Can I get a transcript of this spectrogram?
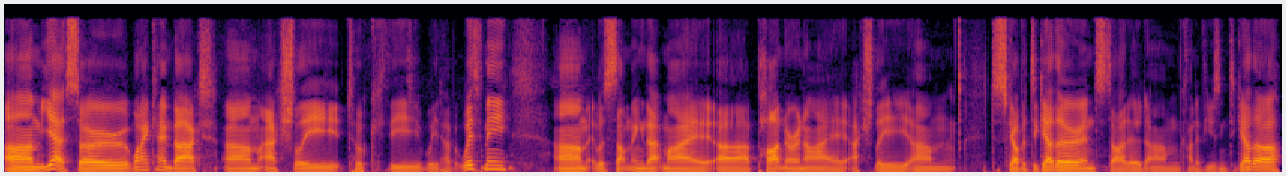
Um, yeah, so when I came back, um, I actually took the weed habit with me. Um, it was something that my uh, partner and I actually um, discovered together and started um, kind of using together,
